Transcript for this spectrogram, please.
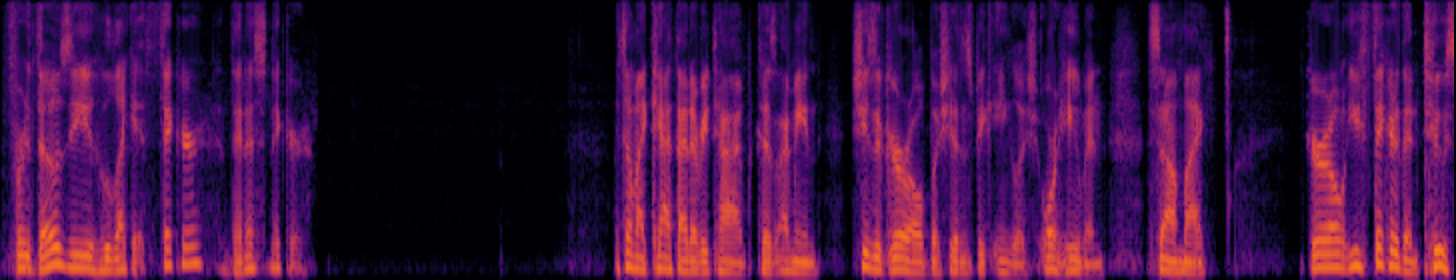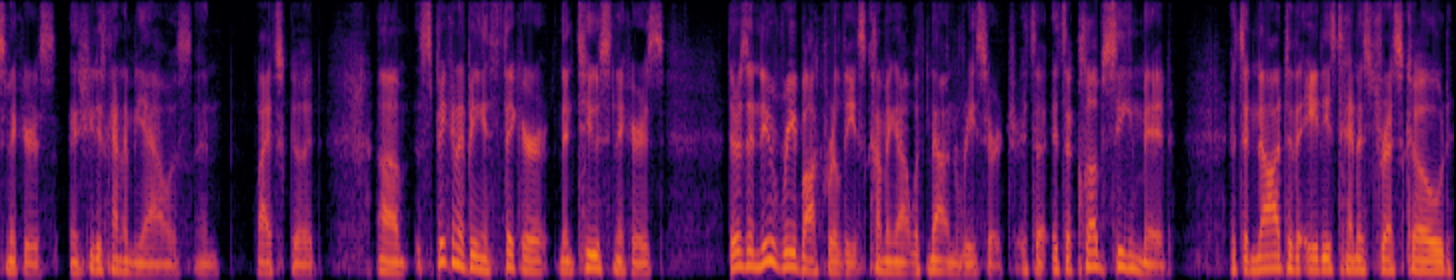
For those of you who like it thicker than a Snicker. I tell my cat that every time because I mean she's a girl, but she doesn't speak English or human. So I'm like, girl, you thicker than two Snickers, and she just kind of meows, and life's good. Um, speaking of being thicker than two Snickers, there's a new Reebok release coming out with Mountain Research. It's a it's a Club C mid. It's a nod to the '80s tennis dress code.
